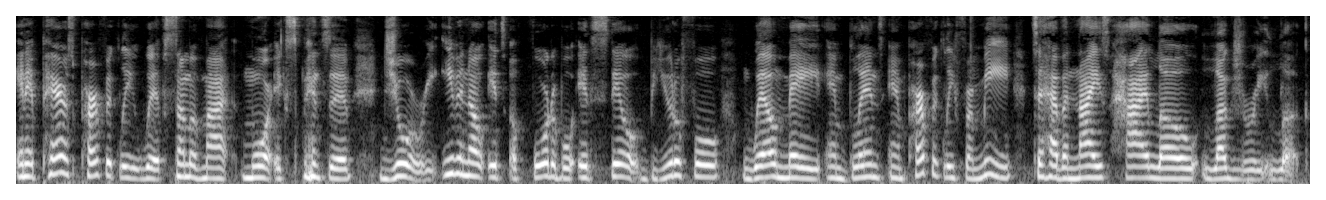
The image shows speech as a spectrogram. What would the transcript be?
and it pairs perfectly with some of my more expensive jewelry. Even though it's affordable, it's still beautiful, well made, and blends in perfectly for me to have a nice high low luxury look.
